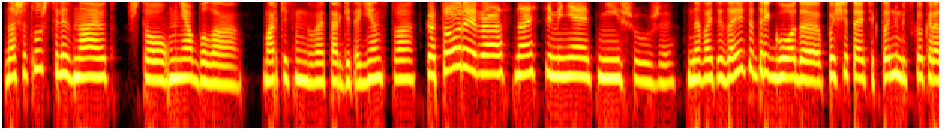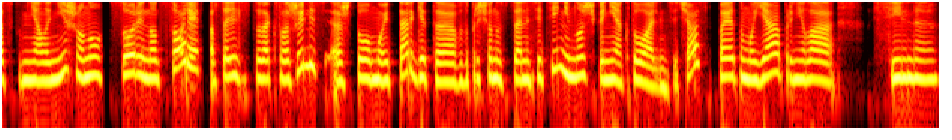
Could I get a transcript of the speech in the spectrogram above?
Наши слушатели знают, что у меня было маркетинговое таргет-агентство. В который раз Настя меняет нишу уже? Давайте за эти три года посчитайте, кто-нибудь сколько раз поменяла нишу. Ну, sorry, not sorry. Обстоятельства так сложились, что мой таргет э, в запрещенной социальной сети немножечко не актуален сейчас. Поэтому я приняла сильное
